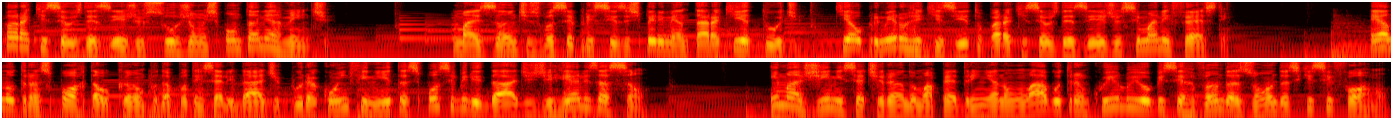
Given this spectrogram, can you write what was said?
Para que seus desejos surjam espontaneamente. Mas antes você precisa experimentar a quietude, que é o primeiro requisito para que seus desejos se manifestem. Ela o transporta ao campo da potencialidade pura com infinitas possibilidades de realização. Imagine-se atirando uma pedrinha num lago tranquilo e observando as ondas que se formam.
